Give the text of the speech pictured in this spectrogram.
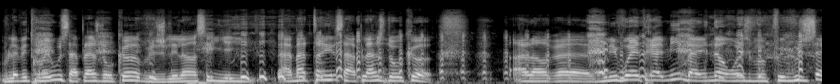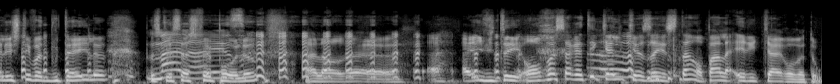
Vous l'avez trouvé où, la plage d'Oka? Je l'ai lancé à matin, c'est la plage d'Oka. Alors, euh, voulez-vous être amis? Ben non, je veux- pouvez-vous juste aller jeter votre bouteille, là? Parce que ça se fait pas, là. Alors, euh, à, à éviter. On va s'arrêter quelques instants. On parle à Eric Kerr au retour.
